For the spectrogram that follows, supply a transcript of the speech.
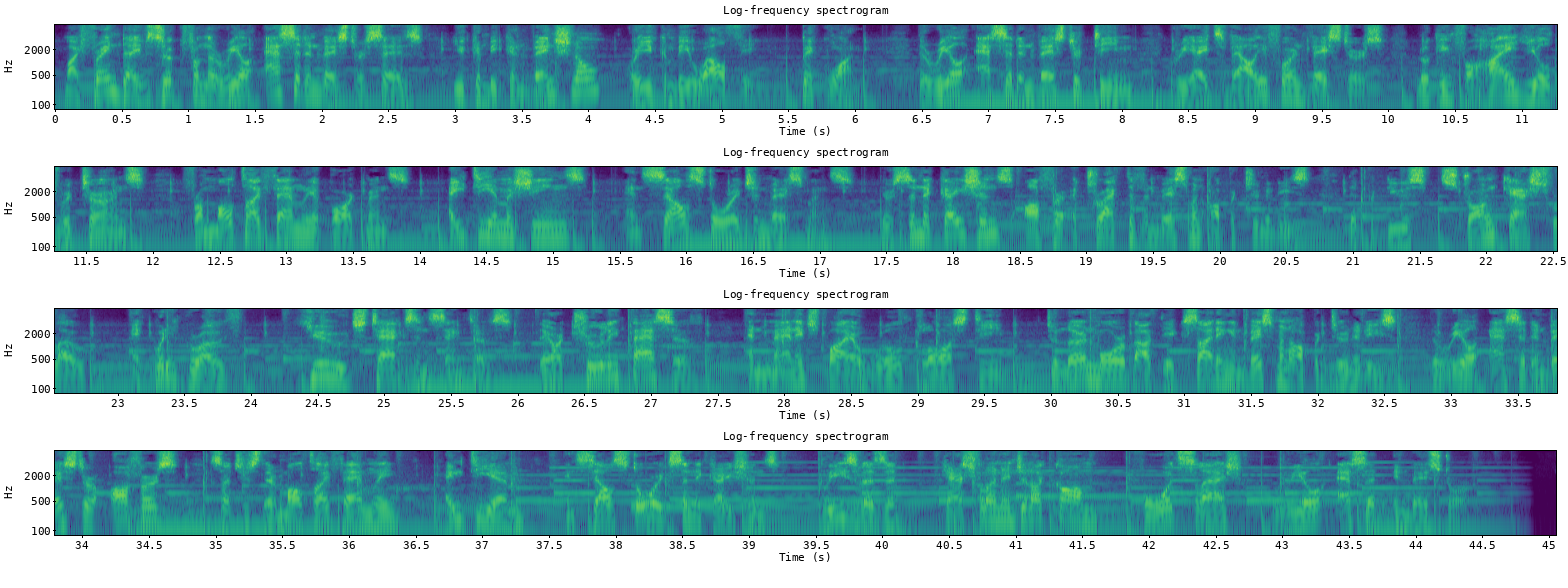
My friend Dave Zook from the Real Asset Investor says you can be conventional or you can be wealthy. Pick one. The Real Asset Investor team creates value for investors looking for high yield returns from multifamily apartments, ATM machines, and self storage investments. Their syndications offer attractive investment opportunities that produce strong cash flow, equity growth, huge tax incentives. They are truly passive and managed by a world class team. To learn more about the exciting investment opportunities the real asset investor offers, such as their multifamily, ATM, and self storage syndications, please visit cashflowninja.com forward slash real asset investor.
